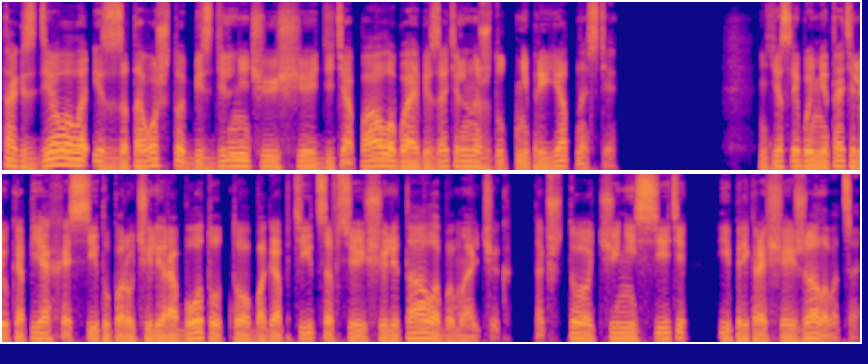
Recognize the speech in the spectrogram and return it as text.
так сделала из-за того, что бездельничающие дитя палубы обязательно ждут неприятности. Если бы метателю копья Хасситу поручили работу, то богоптица все еще летала бы, мальчик. Так что чини сети и прекращай жаловаться.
